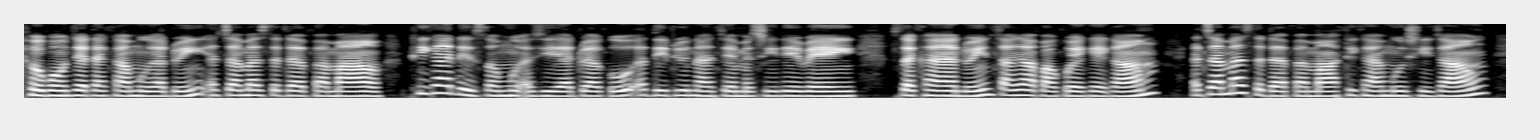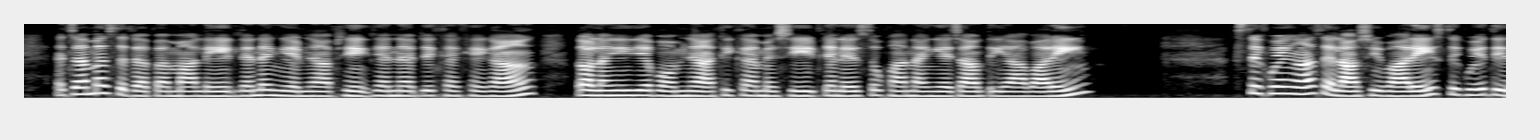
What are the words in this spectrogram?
ထိုပုံချက်တက်ခတ်မှုအတွင်းအကြမ်းဖက်စစ်တပ်ဘက်မှထိခိုက်ဒေဆုံးမှုအရေးအတွက်ကိုအတည်ပြုနိုင်ခြင်းမရှိသေးပေစခန်းအတွင်းကြောင်ရပောက်ကွဲခဲ့ကအကြမ်းဖက်စစ်တပ်ဘက်မှထိခိုက်မှုရှိကြောင်းအကြမ်းဖက်စစ်တပ်ဘက်မှလည်းလက်နက်ငယ်များဖြင့်ရန်နက်ပစ်ခတ်ခဲ့ကတော်လှန်ရေးရဲဘော်များထိခိုက်မရှိပြန်လည်ဆုတ်ခွာနိုင်ခဲ့ကြောင်းသိရပါတယ်စစ်ခွေး90လောက်ရှိပါတယ်စစ်ခွေးတေ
